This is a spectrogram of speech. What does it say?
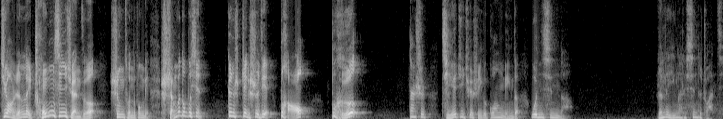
就让人类重新选择生存的峰顶。什么都不信，跟这个世界不好不和，但是结局却是一个光明的、温馨的。人类迎来了新的转机，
